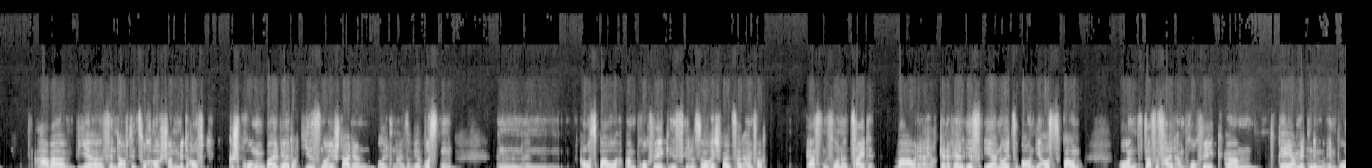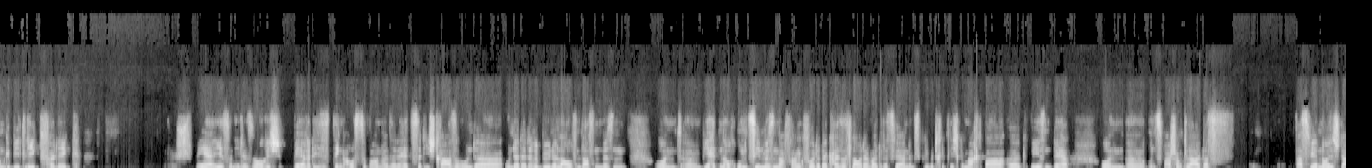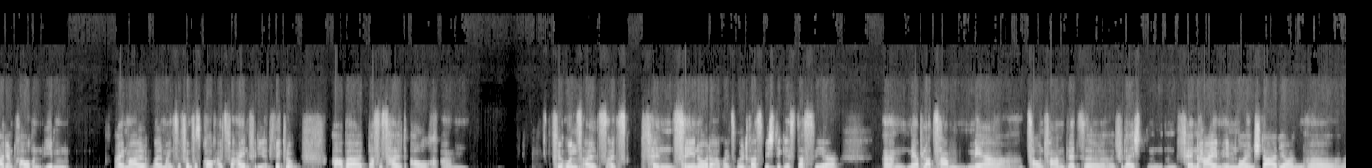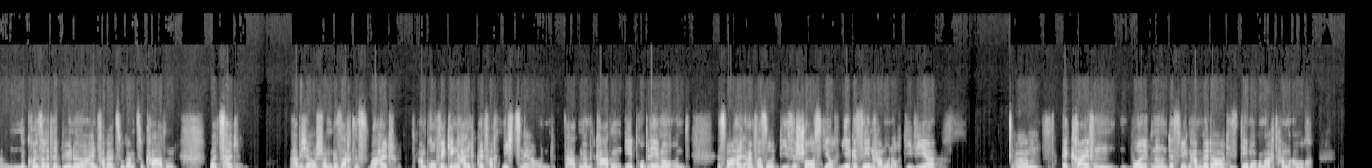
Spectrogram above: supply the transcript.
aber wir sind da auf den Zug auch schon mit aufgesprungen, weil wir halt auch dieses neue Stadion wollten. Also wir wussten, ein, ein Ausbau am Bruchweg ist illusorisch, weil es halt einfach erstens so eine Zeit war oder auch generell ist, eher neu zu bauen, wie auszubauen. Und das ist halt am Bruchweg, ähm, der ja mitten im, im Wohngebiet liegt, völlig schwer ist und illusorisch wäre, dieses Ding auszubauen. Also da hättest du die Straße unter, unter der Tribüne laufen lassen müssen und äh, wir hätten auch umziehen müssen nach Frankfurt oder Kaiserslautern, weil das während dem Spielbetrieb nicht gemachtbar äh, gewesen wäre. Und äh, uns war schon klar, dass, dass wir ein neues Stadion brauchen, eben Einmal, weil Mainz 05 es braucht als Verein für die Entwicklung, aber dass es halt auch ähm, für uns als, als Fanszene oder auch als Ultras wichtig ist, dass wir ähm, mehr Platz haben, mehr Zaunfahnenplätze, vielleicht ein, ein Fanheim im neuen Stadion, äh, eine größere Tribüne, einfacher Zugang zu Karten, weil es halt habe ich ja auch schon gesagt, es war halt, am Bruchweg ging halt einfach nichts mehr. Und da hatten wir mit Karten eh Probleme und es war halt einfach so diese Chance, die auch wir gesehen haben und auch die wir ähm, ergreifen wollten. Und deswegen haben wir da auch diese Demo gemacht, haben auch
